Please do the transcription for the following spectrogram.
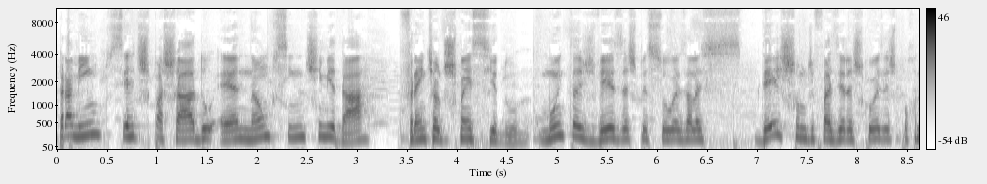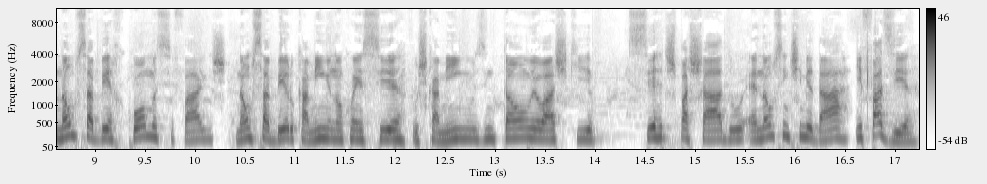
Pra mim, ser despachado é não se intimidar frente ao desconhecido. Muitas vezes as pessoas elas deixam de fazer as coisas por não saber como se faz, não saber o caminho, não conhecer os caminhos. Então eu acho que ser despachado é não se intimidar e fazer.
